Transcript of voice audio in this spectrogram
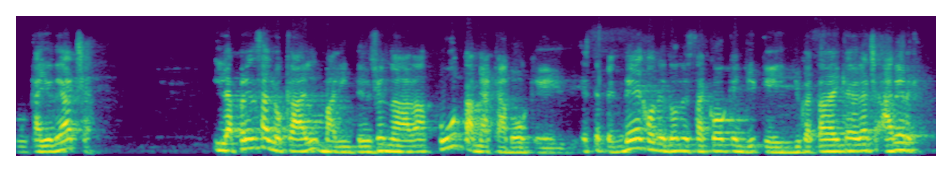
un callo de hacha. Y la prensa local, malintencionada, puta, me acabó que este pendejo de dónde sacó que en, que Yucatán hay callo de hacha. A ver,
